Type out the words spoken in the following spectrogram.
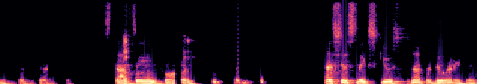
Stop being tall. That's just an excuse not to do anything.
